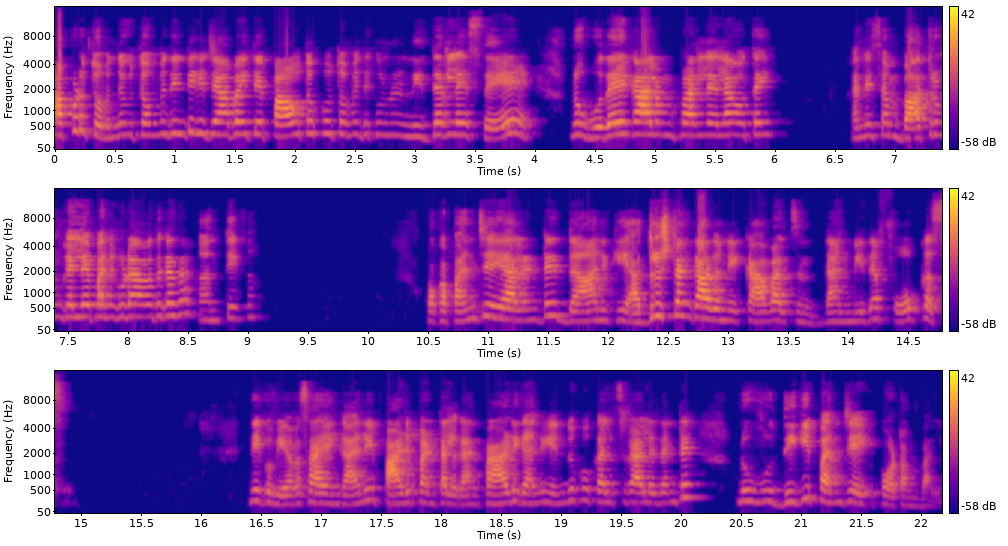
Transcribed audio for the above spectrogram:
అప్పుడు తొమ్మిది తొమ్మిదింటికి జాబ్ అయితే పావు తక్కువ తొమ్మిదికి నువ్వు నిద్రలేస్తే నువ్వు ఉదయకాలం పనులు ఎలా అవుతాయి? కనీసం బాత్రూమ్కి వెళ్ళే పని కూడా అవ్వదు కదా? అంతేగా. ఒక పని చేయాలంటే దానికి అదృష్టం కాదు నీకు కావాల్సింది. దాని మీద ఫోకస్. నీకు వ్యవసాయం కానీ పాడి పంటలు కానీ పాడి కానీ ఎందుకు కలిసి రాలేదంటే నువ్వు దిగి పని చేయకపోవటం వల్ల.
